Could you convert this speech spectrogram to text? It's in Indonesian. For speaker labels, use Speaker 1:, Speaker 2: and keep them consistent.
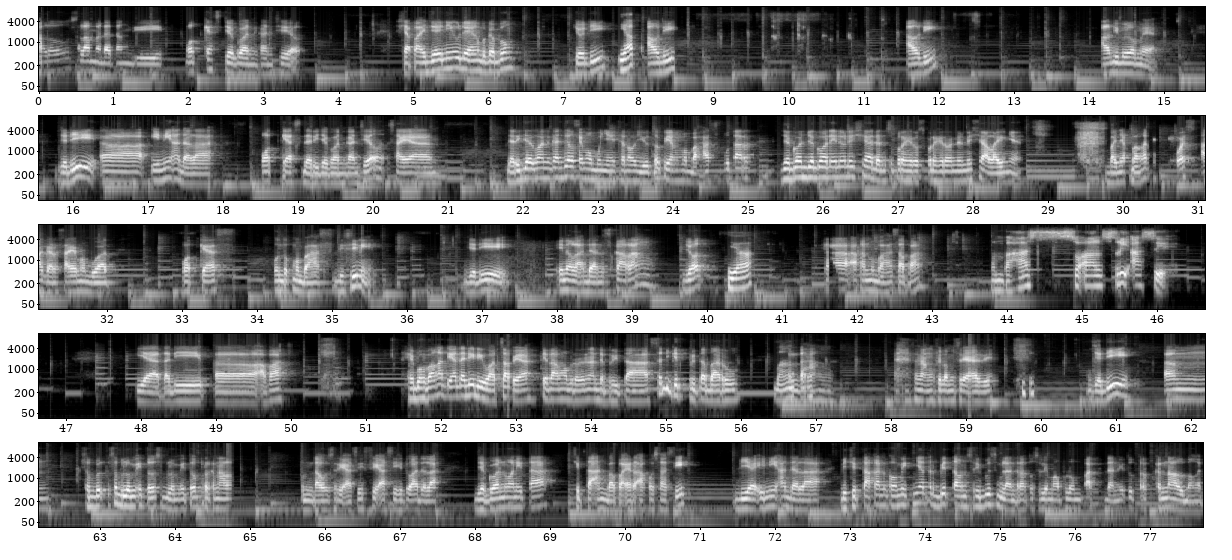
Speaker 1: Halo, selamat datang di podcast Jagoan Kancil. Siapa aja ini udah yang bergabung? Jody,
Speaker 2: Yap,
Speaker 1: Aldi, Aldi, Aldi belum ya. Jadi eh, ini adalah podcast dari Jagoan Kancil. Saya dari Jagoan Kancil saya mempunyai channel YouTube yang membahas seputar jagoan-jagoan Indonesia dan superhero-superhero Indonesia lainnya. Banyak banget request agar saya membuat podcast untuk membahas di sini. Jadi inilah dan sekarang Jot
Speaker 2: ya
Speaker 1: kita akan membahas apa?
Speaker 2: membahas soal Sri Asih.
Speaker 1: Ya tadi eh, apa? Heboh banget ya tadi di WhatsApp ya. Kita ngobrolin ada berita sedikit berita baru
Speaker 2: Bang,
Speaker 1: tentang tentang film Sri Asih. Jadi sebe- sebelum itu sebelum itu perkenalan belum tahu Sri Asih. Sri Asih itu adalah jagoan wanita ciptaan Bapak R. Akosasih. Dia ini adalah diciptakan komiknya terbit tahun 1954 dan itu terkenal banget.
